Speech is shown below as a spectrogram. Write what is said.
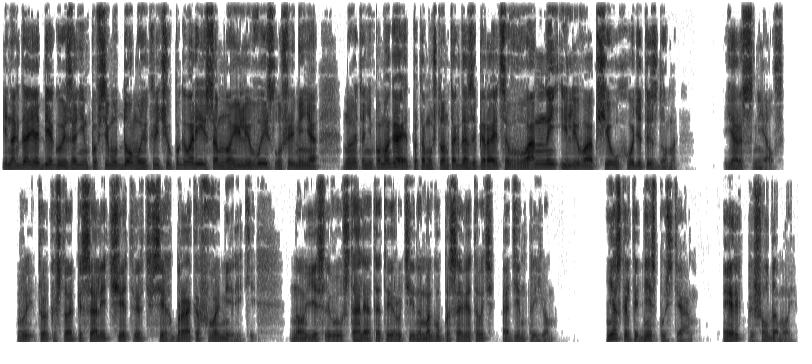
Иногда я бегаю за ним по всему дому и кричу «поговори со мной» или «выслушай меня», но это не помогает, потому что он тогда запирается в ванной или вообще уходит из дома. Я рассмеялся. Вы только что описали четверть всех браков в Америке. Но если вы устали от этой рутины, могу посоветовать один прием. Несколько дней спустя Эрик пришел домой,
